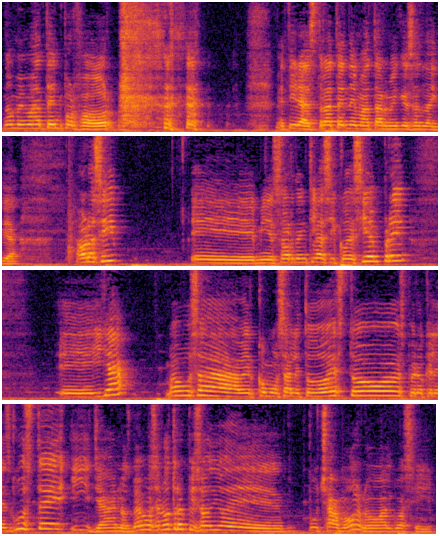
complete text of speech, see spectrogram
no me maten por favor. Mentiras, traten de matarme que esa es la idea. Ahora sí, eh, mi desorden clásico de siempre. Eh, y ya, Vamos a ver cómo sale todo esto. Espero que les guste. Y ya nos vemos en otro episodio de Puchamón o algo así.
